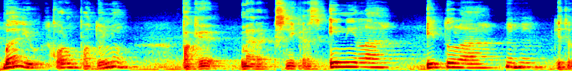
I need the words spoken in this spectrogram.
Bayu kalau sepatunya pakai merek sneakers inilah, itulah, Mhm. gitu.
